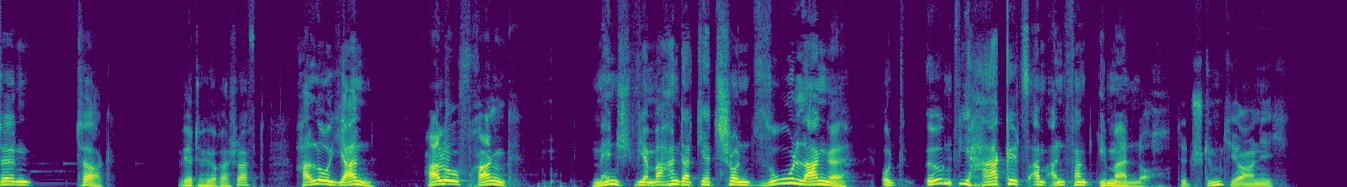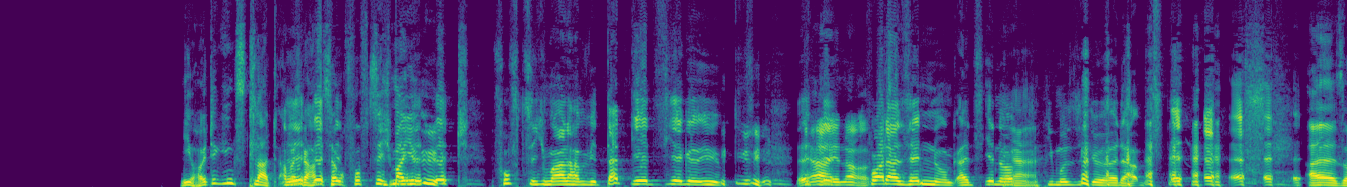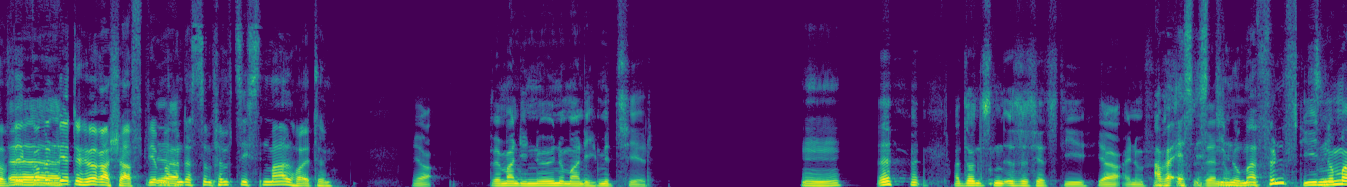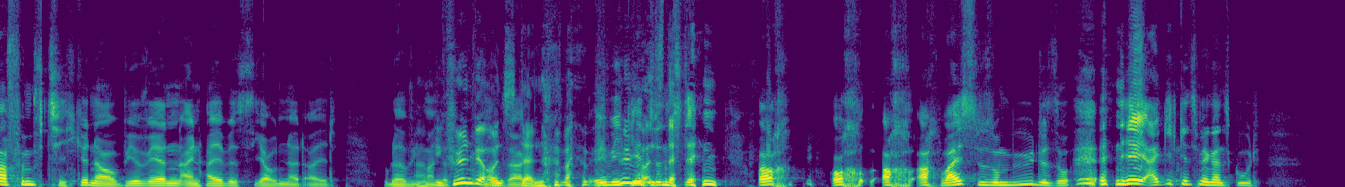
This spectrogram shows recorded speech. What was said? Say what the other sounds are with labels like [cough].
Guten Tag, werte Hörerschaft. Hallo Jan. Hallo Frank. Mensch, wir machen das jetzt schon so lange und irgendwie hakelt's am Anfang immer noch. Das stimmt ja nicht. Nee, heute ging's glatt, aber wir haben es ja auch 50 Mal geübt. [laughs] 50 Mal haben wir das jetzt hier geübt. [laughs] Ja, genau. [laughs] Vor der Sendung, als ihr noch Ja. die Musik gehört habt. Also, willkommen, Äh, werte Hörerschaft. Wir ja. machen das zum 50. Mal heute. ja, wenn man die Nö-Nummer nicht mitzählt. Mhm. Ansonsten ist es jetzt die, ja, 51. Aber es ist die Sendung. Nummer 50. Die Nummer 50, genau. Wir werden ein halbes Jahrhundert alt. Oder wie man Wie fühlen wir immer uns sagt. denn? [laughs] Wie, wie geht's uns denn? Ach, ach, ach, ach, weißt du, so müde, so. [laughs] nee, eigentlich geht's mir ganz gut.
